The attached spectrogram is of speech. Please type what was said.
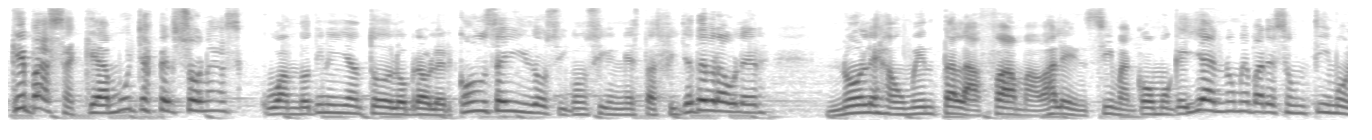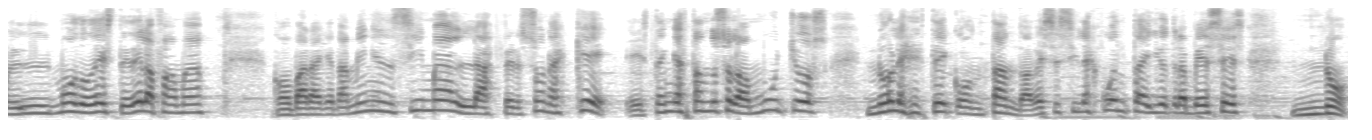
¿Qué pasa? Que a muchas personas cuando tienen ya todos los Brawler conseguidos y consiguen estas fichas de Brawler, no les aumenta la fama, ¿vale? Encima, como que ya no me parece un timo el modo este de la fama, como para que también encima las personas que estén gastándoselo a muchos no les esté contando. A veces sí les cuenta y otras veces no.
